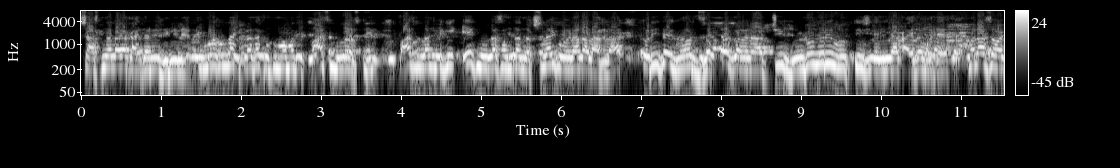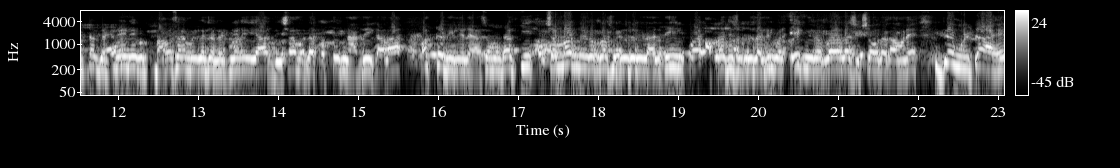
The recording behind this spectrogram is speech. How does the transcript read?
शासनाला या कायद्याने दिलेले आहेत. किंवा समजा एखाद्या कुटुंबामध्ये पाच मुलं असतील पाच मुलांपैकी एक मुलगा समजा नक्षलाईट वळणाला लागला तरी ते घर जप्त करण्याची बुलडोजरी वृत्ती जी आहे या कायद्यामध्ये आहे. मला असं वाटतं घटनेने बाबासाहेब आंबेडकरच्या घटनेने या देशामधल्या प्रत्येक नागरिकाला हक्क दिलेला आहे. असं म्हणतात की शंभर निरपराध सुटले तरी चालतील पण अपराधी सुटले चालतील पण एक निरपराधाला शिक्षा होता कामा नये इथे उलट आहे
